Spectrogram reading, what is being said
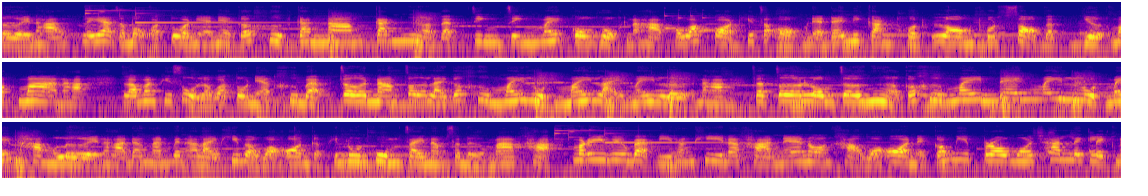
เลยนะคะและอยากจะบอกว่าตัวนี้เนี่ยก็คือกันน้ำกันเหงื่อแบบจริง ๆ ไม่โกหกนะคะ เพราะว่าก่อนที่จะออกเนี่ยได้มีการทดลองทดสอบแบบเยอะมากๆนะคะ แล้วมันพิสูจน์แล้วว่าตัวนี้คือแบบเจอน้ำเจออะไรก็คือไม่หลุดไม่ไหลไม่เลอะนะคะ จะเจอลมเจอเหงื่อก็คือไม่เด้ง หลุดไม่พังเลยนะคะ ดังนั้นเป็นอะไรที่แบบว่าออนกับพี่นุ่นภูมิใจนำเสนอมากค่ะ มารีวิวแบบนี้ทั้งทีนะคะ แน่นอนค่ะว่าออนเนี่ยก็มีโปรโมชั่นเล็ก ๆ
